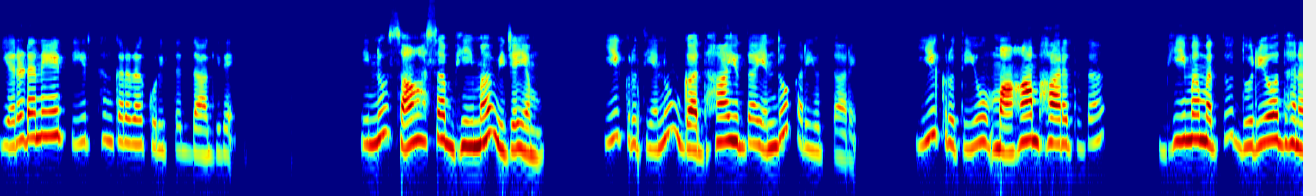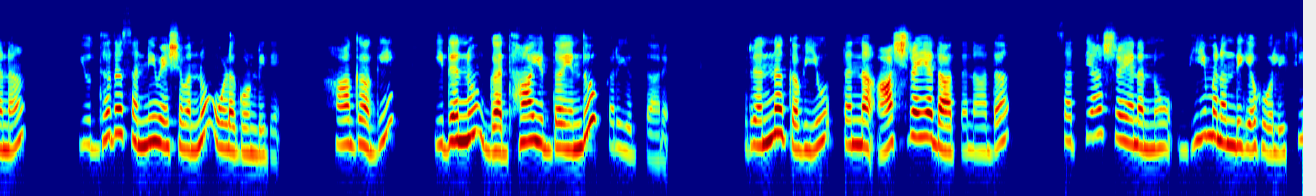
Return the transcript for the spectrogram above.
ಎರಡನೇ ತೀರ್ಥಂಕರರ ಕುರಿತದ್ದಾಗಿದೆ. ಇನ್ನು ಸಾಹಸ ಭೀಮ ವಿಜಯಂ ಈ ಕೃತಿಯನ್ನು ಗದಾಯುದ್ಧ ಎಂದು ಕರೆಯುತ್ತಾರೆ. ಈ ಕೃತಿಯು ಮಹಾಭಾರತದ ಭೀಮ ಮತ್ತು ದುರ್ಯೋಧನನ ಯುದ್ಧದ ಸನ್ನಿವೇಶವನ್ನು ಒಳಗೊಂಡಿದೆ. ಹಾಗಾಗಿ ಇದನ್ನು ಗದಾಯುದ್ಧ ಎಂದು ಕರೆಯುತ್ತಾರೆ. ರನ್ನ ಕವಿಯು ತನ್ನ ಆಶ್ರಯದಾತನಾದ ಸತ್ಯಾಶ್ರಯನನ್ನು ಭೀಮನೊಂದಿಗೆ ಹೋಲಿಸಿ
